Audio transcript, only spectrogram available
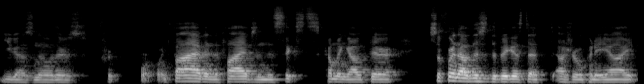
You guys know there's 4.5 and the 5s and the 6s coming out there. So for now, this is the biggest that Azure OpenAI.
